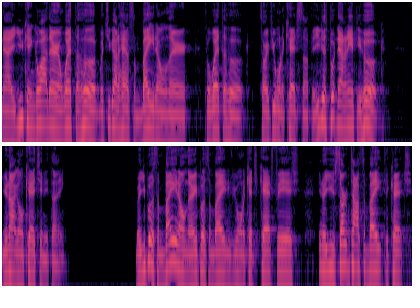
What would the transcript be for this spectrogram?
Now you can go out there and wet the hook, but you got to have some bait on there to wet the hook. So if you want to catch something, you just put down an empty hook, you're not going to catch anything. But you put some bait on there. You put some bait if you want to catch a catfish. You know, use certain types of bait to catch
